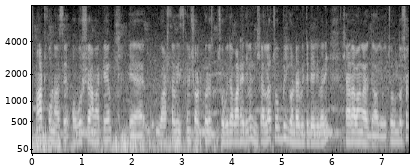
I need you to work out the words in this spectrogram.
স্মার্টফোন আছে, অবশ্যই আমাকে হোয়াটসঅ্যাপে স্ক্রিনশট করে ছবিটা পাঠিয়ে দেবেন। ইনশাল্লাহ চব্বিশ ঘণ্টার ভিতরে ডেলিভারি সারা বাংলায় দেওয়া যাবে। চলুন দর্শক,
